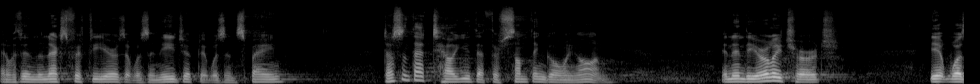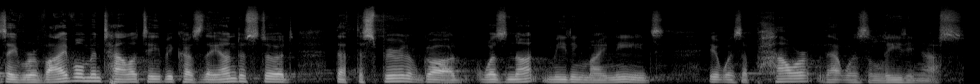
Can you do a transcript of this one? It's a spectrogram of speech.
And within the next 50 years, it was in Egypt, it was in Spain. Doesn't that tell you that there's something going on? And in the early church, it was a revival mentality because they understood that the Spirit of God was not meeting my needs, it was a power that was leading us.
